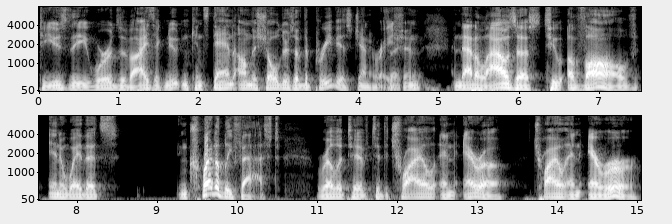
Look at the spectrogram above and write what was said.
to use the words of Isaac Newton, can stand on the shoulders of the previous generation. Exactly. And that allows us to evolve in a way that's incredibly fast relative to the trial and error, trial and error,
